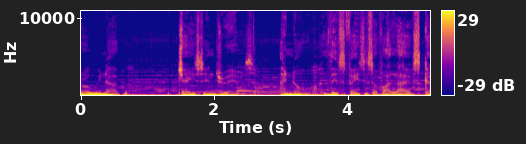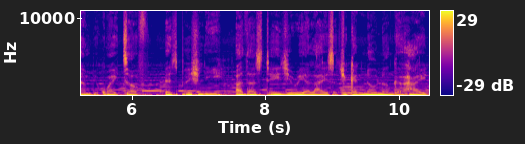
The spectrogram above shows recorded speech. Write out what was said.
Growing up, chasing dreams. I know these phases of our lives can be quite tough, especially at that stage you realize that you can no longer hide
